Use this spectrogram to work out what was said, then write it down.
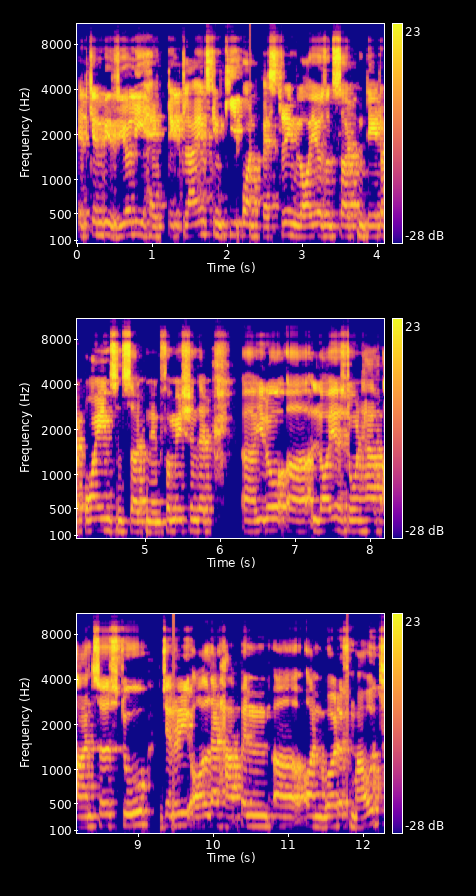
It can be really hectic. Clients can keep on pestering lawyers on certain data points and certain information that uh, you know uh, lawyers don't have answers to. Generally all that happen uh, on word of mouth.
